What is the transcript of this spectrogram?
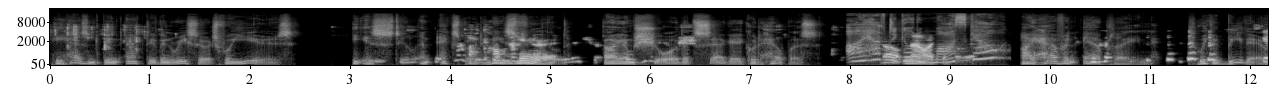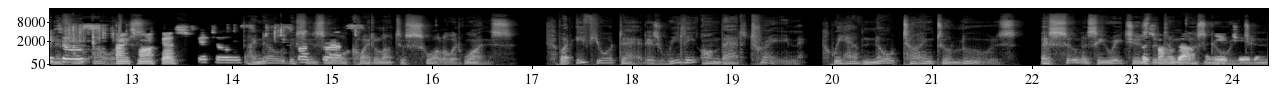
he hasn't been active in research for years, he is still an expert I in can't his hear field. it. I am sure that Sergei could help us. I have Oh, to go now to I Moscow? I have an airplane. We could be there in a few Skittles. hours. Thanks, Marcus. Skittles. I know this is all us. quite a lot to swallow at once. But if your dad is really on that train, we have no time to lose. As soon as he reaches This the one will go up on Tunguska region, and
